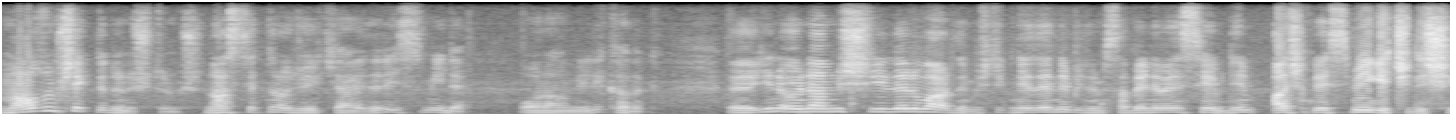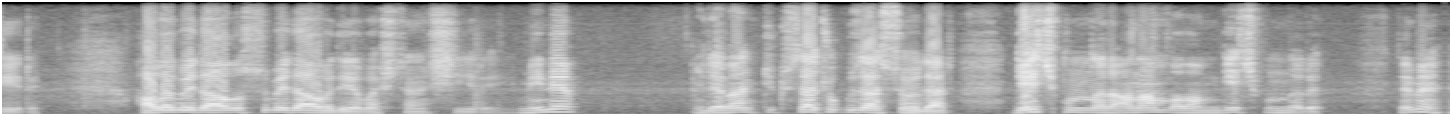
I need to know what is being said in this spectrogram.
mazlum şekle dönüştürmüş. Nasrettin Hoca hikayeleri ismiyle Orhan Veli Kanık. E, yine önemli şiirleri var demiştik. Nelerini bileyim. Mesela benim en sevdiğim Aşk Resmi Geçidi şiiri. Hava bedava su bedava diye başlayan şiiri. Yine Levent Yüksel çok güzel söyler. Geç bunları anam babam geç bunları. Değil mi?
